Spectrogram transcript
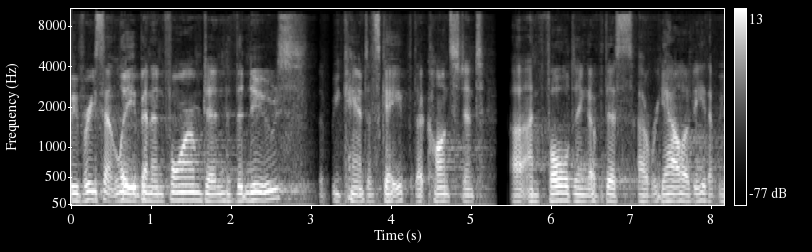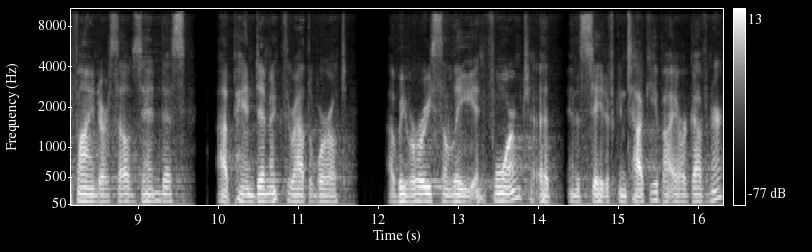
We've recently been informed in the news that we can't escape the constant uh, unfolding of this uh, reality that we find ourselves in, this uh, pandemic throughout the world. Uh, we were recently informed uh, in the state of Kentucky by our governor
